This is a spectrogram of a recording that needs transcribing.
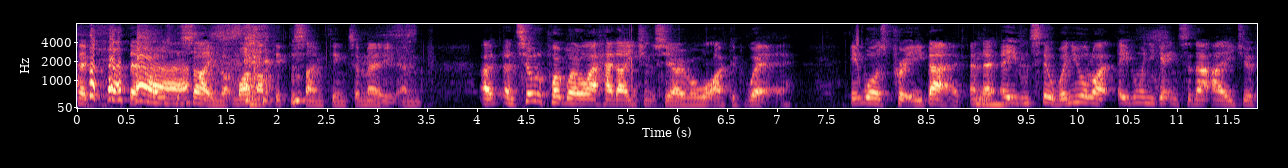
that, that was the same. Like my mum did the same thing to me, and uh, until the point where I had agency over what I could wear, it was pretty bad. And that even still, when you're like, even when you get into that age of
